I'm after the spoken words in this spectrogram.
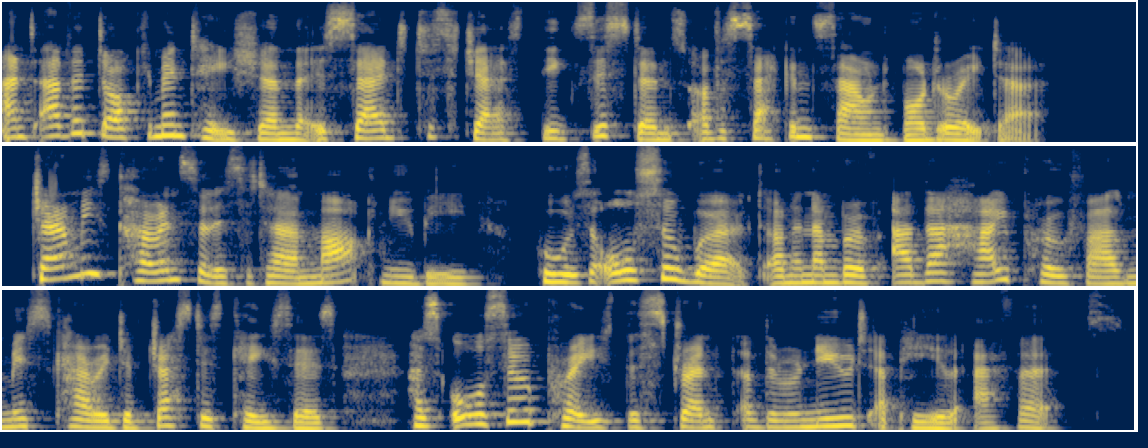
and other documentation that is said to suggest the existence of a second sound moderator. Jeremy's current solicitor, Mark Newby, who has also worked on a number of other high profile miscarriage of justice cases, has also praised the strength of the renewed appeal efforts.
